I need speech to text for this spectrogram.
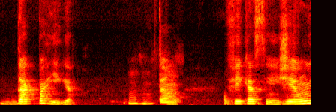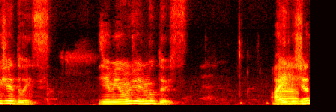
da barriga. Uhum. Então, fica assim, G1 e G2. GM1 e GM2. Aí ah, eles já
